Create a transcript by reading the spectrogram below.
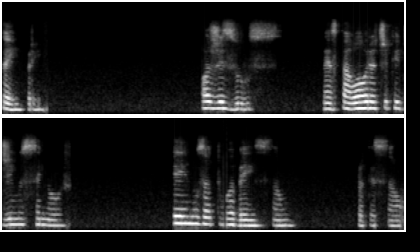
sempre. Ó Jesus, nesta hora te pedimos, Senhor, dê-nos a tua bênção, proteção.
